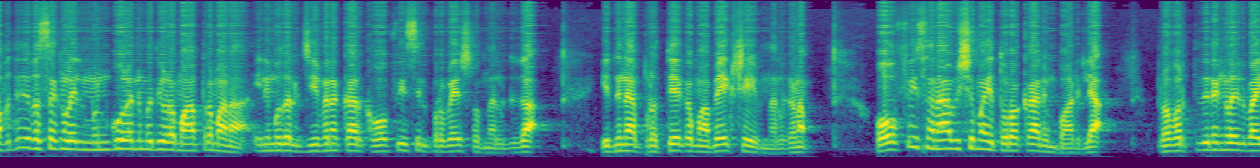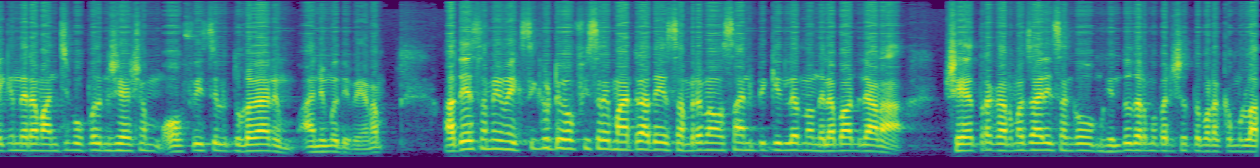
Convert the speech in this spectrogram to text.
അവധി ദിവസങ്ങളിൽ മുൻകൂർ അനുമതിയോടെ മാത്രമാണ് ഇനി മുതൽ ജീവനക്കാർക്ക് ഓഫീസിൽ പ്രവേശനം നൽകുക. ഇതിന് പ്രത്യേകം അപേക്ഷയും നൽകണം. ഓഫീസ് അനാവശ്യമായി തുറക്കാനും പാടില്ല. പ്രവൃത്തി ദിനങ്ങളിൽ വൈകുന്നേരം അഞ്ച് മുപ്പതിനു ശേഷം ഓഫീസിൽ തുടരാനും അനുമതി വേണം. അതേസമയം എക്സിക്യൂട്ടീവ് ഓഫീസറെ മാറ്റാതെ സമരം അവസാനിപ്പിക്കില്ലെന്ന നിലപാടിലാണ് ക്ഷേത്ര കർമ്മചാരി സംഘവും ഹിന്ദുധർമ്മ പരിഷത്തും അടക്കമുള്ള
